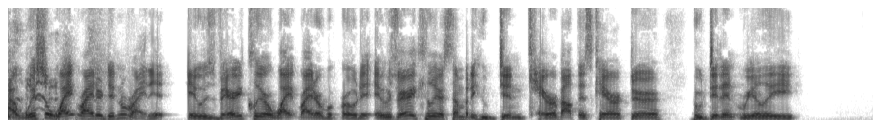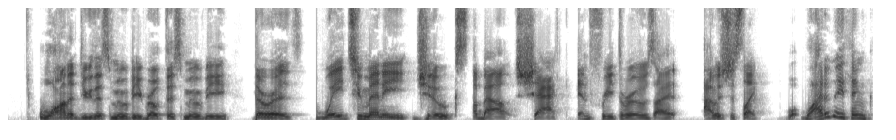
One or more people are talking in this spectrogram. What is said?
I wish a white writer didn't write it. It was very clear a white writer wrote it. It was very clear somebody who didn't care about this character, who didn't really want to do this movie, wrote this movie. There was way too many jokes about Shaq and free throws. I I was just like, why do they think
